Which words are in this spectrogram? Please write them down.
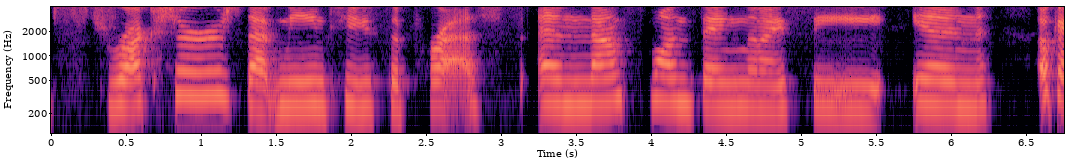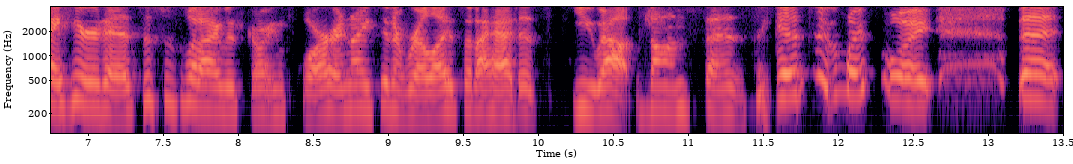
structures that mean to suppress. And that's one thing that I see in. Okay, here it is. This is what I was going for. And I didn't realize that I had to spew out nonsense to get to my point. But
